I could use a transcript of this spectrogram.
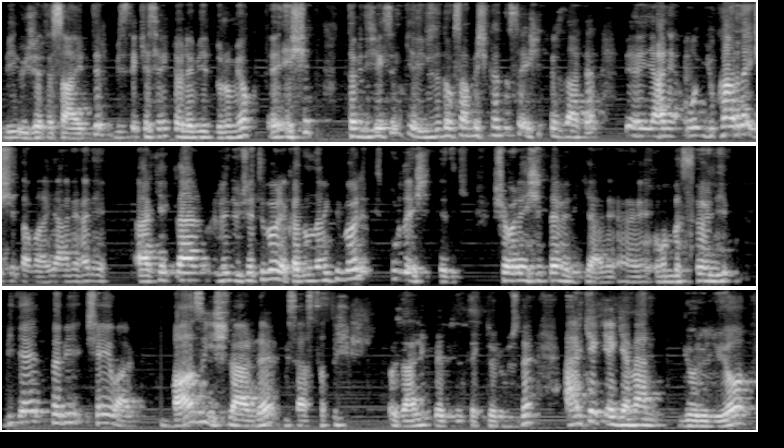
bir ücrete sahiptir. Bizde kesinlikle öyle bir durum yok. E, eşit tabii diyeceksin ki %95 kadınsa eşittir zaten. E, yani o yukarıda eşit ama yani hani erkeklerin ücreti böyle, kadınlarınki böyle. Biz burada eşitledik. Şöyle eşitlemedik yani. yani onu da söyleyeyim. Bir de tabii şey var. Bazı işlerde mesela satış özellikle bizim sektörümüzde erkek egemen görülüyor.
